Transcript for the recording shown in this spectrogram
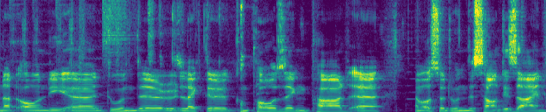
not only uh, doing the like the composing part, uh, I'm also doing the sound design.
